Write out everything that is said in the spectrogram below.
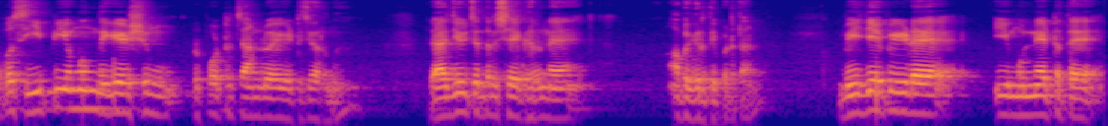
അപ്പോൾ സി പി എമ്മും നികേഷും റിപ്പോർട്ടർ ചാനലുമായിട്ട് ചേർന്ന് രാജീവ് ചന്ദ്രശേഖറിനെ അപകീർത്തിപ്പെടുത്താൻ. ബി ജെ പിയുടെ ഈ മുന്നേറ്റത്തെ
